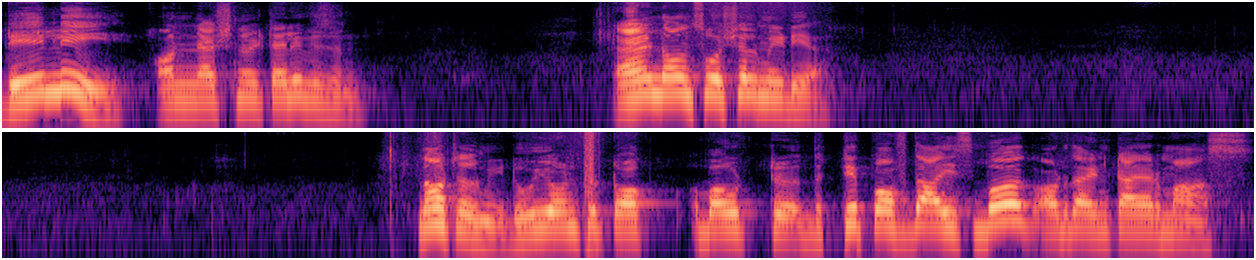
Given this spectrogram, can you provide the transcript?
daily on national television and on social media. Now tell me, do we want to talk about uh, the tip of the iceberg or the entire mass?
